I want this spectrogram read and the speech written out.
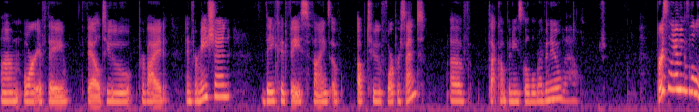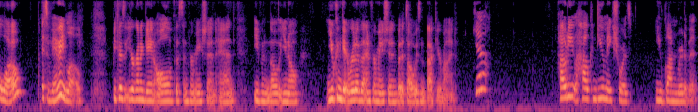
um, or if they fail to provide information, they could face fines of up to 4% of that company's global revenue. Wow. Personally, I think it's a little low It's very low. because you're going to gain all of this information and even though you know you can get rid of that information but it's always in the back of your mind Yeah. How do you how can do you make sure it's you've gotten rid of it?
